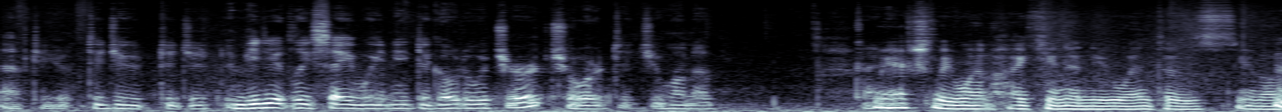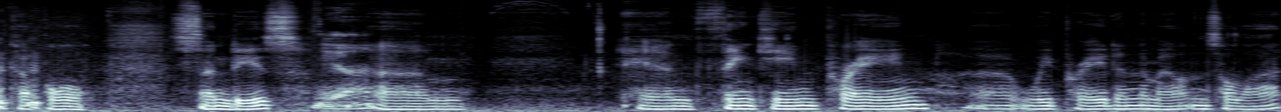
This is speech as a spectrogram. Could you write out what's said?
after you did you did you immediately say we need to go to a church, or did you want to? We actually went hiking in Uintas, you know, a couple Sundays, Yeah. um, and thinking, praying. Uh, we prayed in the mountains a lot.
